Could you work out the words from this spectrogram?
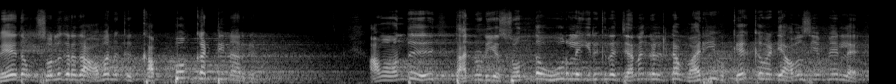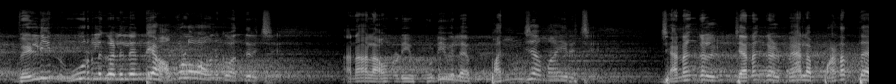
வேதம் சொல்லுகிறத அவனுக்கு கப்பம் கட்டினார்கள். அவன் வந்து தன்னுடைய சொந்த ஊரில் இருக்கிற ஜனங்கள்கிட்ட வரி கேட்க வேண்டிய அவசியமே இல்லை. வெளியின் ஊர்களிலேருந்தே அவ்வளோ அவனுக்கு வந்துருச்சு. ஆனால் அவனுடைய முடிவில் பஞ்சமாயிருச்சு ஜனங்கள் ஜனங்கள் மேல பணத்தை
